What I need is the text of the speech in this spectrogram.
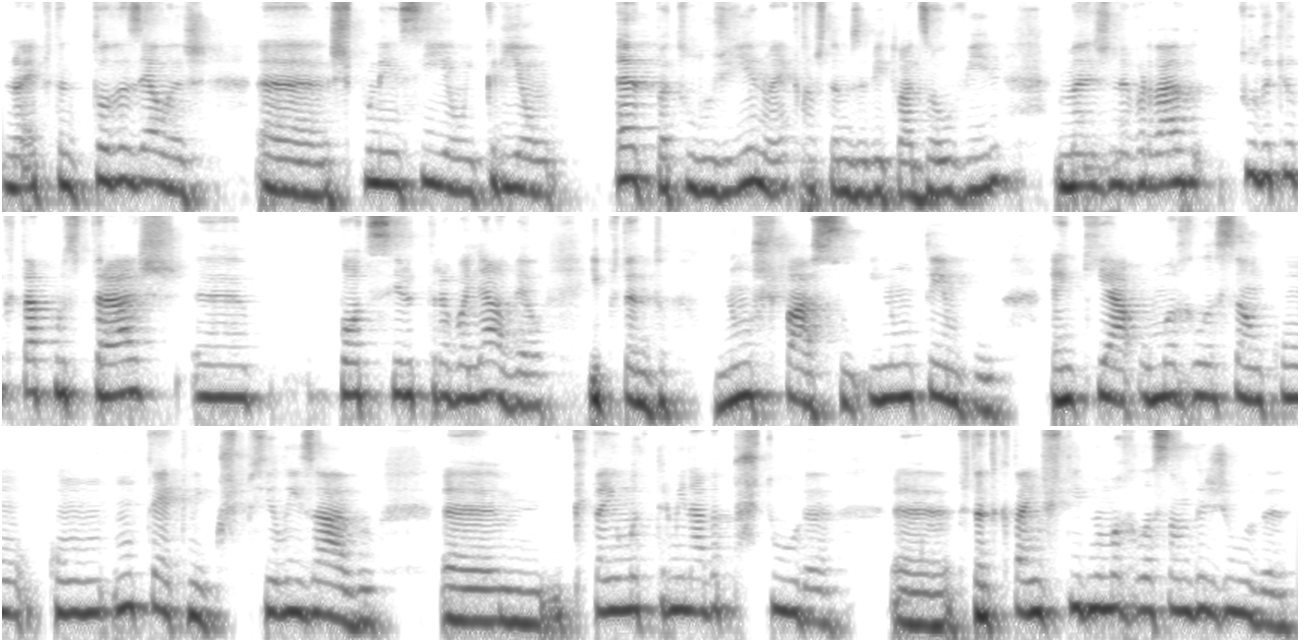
não é? Portanto, todas elas uh, exponenciam e criam a patologia, não é? Que nós estamos habituados a ouvir, mas na verdade tudo aquilo que está por detrás uh, pode ser trabalhável e, portanto, num espaço e num tempo em que há uma relação com, com um técnico especializado uh, que tem uma determinada postura, uh, portanto, que está investido numa relação de ajuda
